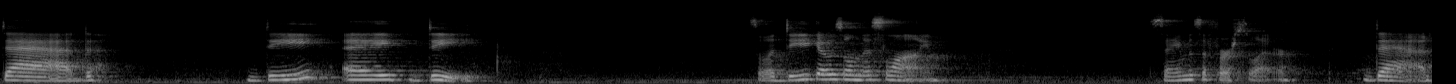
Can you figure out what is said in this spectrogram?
Dad. D A D. So a D goes on this line. Same as the first letter. Dad.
